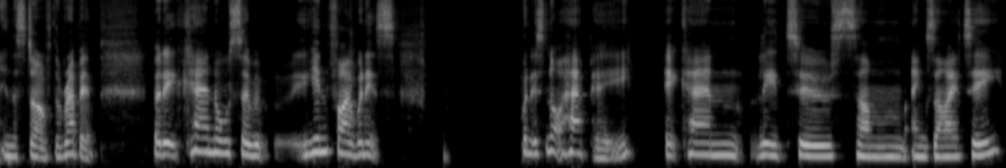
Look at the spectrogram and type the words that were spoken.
in the star of the rabbit. But it can also yin fire when it's when it's not happy, it can lead to some anxiety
